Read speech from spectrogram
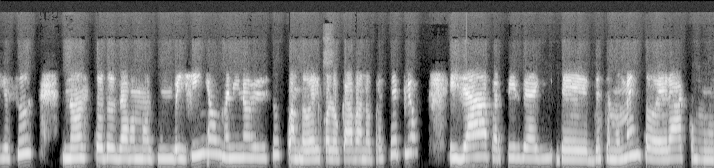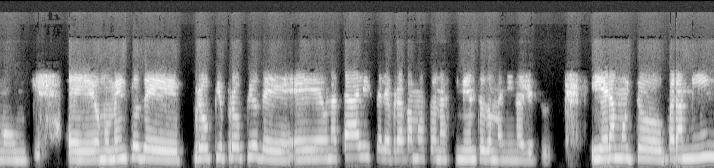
Jesús. Nos todos dábamos un beijinho, un menino Jesús, cuando él colocaba no presepio. Y ya a partir de, de, momento era como eh, un momento de propio, propio de eh, Natal y celebrábamos el nacimiento del menino Jesús. Y era muy, para mí,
